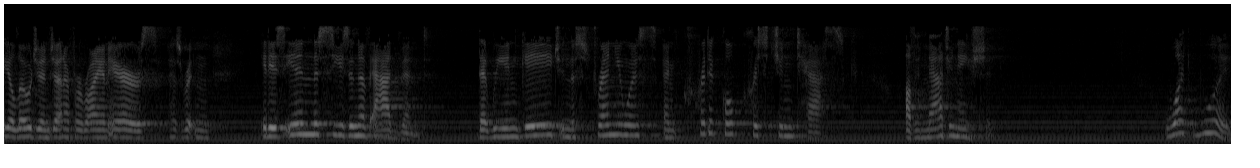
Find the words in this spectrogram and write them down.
Theologian Jennifer Ryan Ayres has written It is in the season of Advent that we engage in the strenuous and critical Christian task of imagination. What would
